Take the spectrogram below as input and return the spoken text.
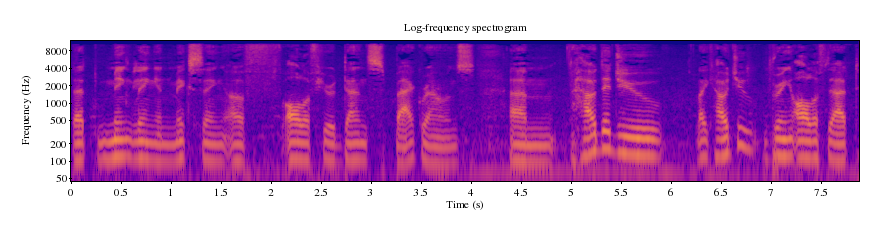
that mingling and mixing of all of your dance backgrounds. Um, how did you like? How did you bring all of that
